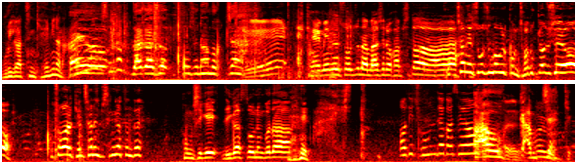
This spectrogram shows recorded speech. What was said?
우리 같은 개미는 아유 생각. 나가서 소주나 먹자 예, 개미는 소주나 마시러 갑시다. 곱창에 소주 먹을 거면 저도 껴주세요. 저알 괜찮은 집 생겼던데. 홍식이 네가 쏘는 거다 어디 좋은 데 가세요? 아우 깜짝이야.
